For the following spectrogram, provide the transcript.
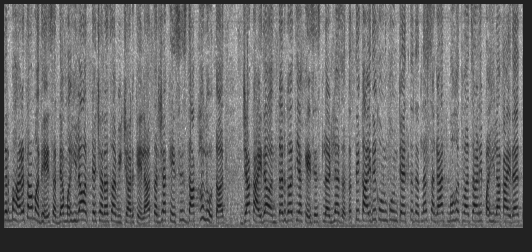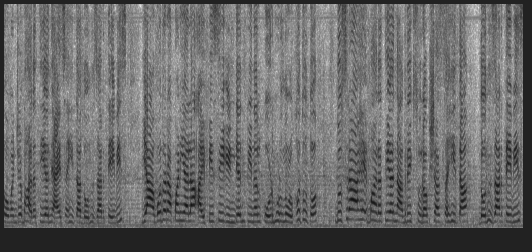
जर भारतामध्ये सध्या महिला अत्याचाराचा विचार केला तर ज्या केसेस दाखल होतात ज्या कायद्या अंतर्गत या केसेस लढल्या जातात ते कायदे कोणकोणते आहेत? तर त्यातला सगळ्यात महत्त्वाचा आणि पहिला कायदा आहे तो म्हणजे भारतीय न्यायसंहिता दोन हजार तेवीस. या अगोदर आपण याला I P C Indian penal code म्हणून ओळखत होतो. दुसरा आहे भारतीय नागरिक सुरक्षा संहिता दोन हजार तेवीस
